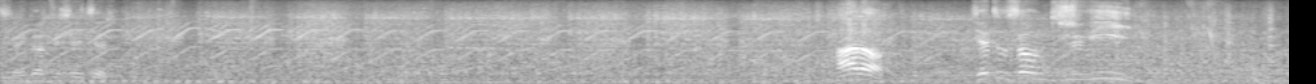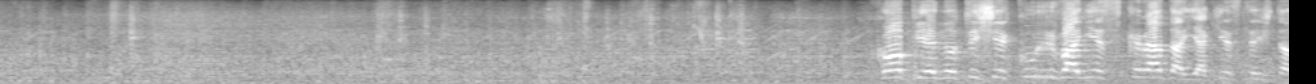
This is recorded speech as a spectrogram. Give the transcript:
Z czego ty się cieszysz? Halo! Gdzie tu są drzwi? Chłopie, no ty się kurwa nie skradaj, jak jesteś na,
